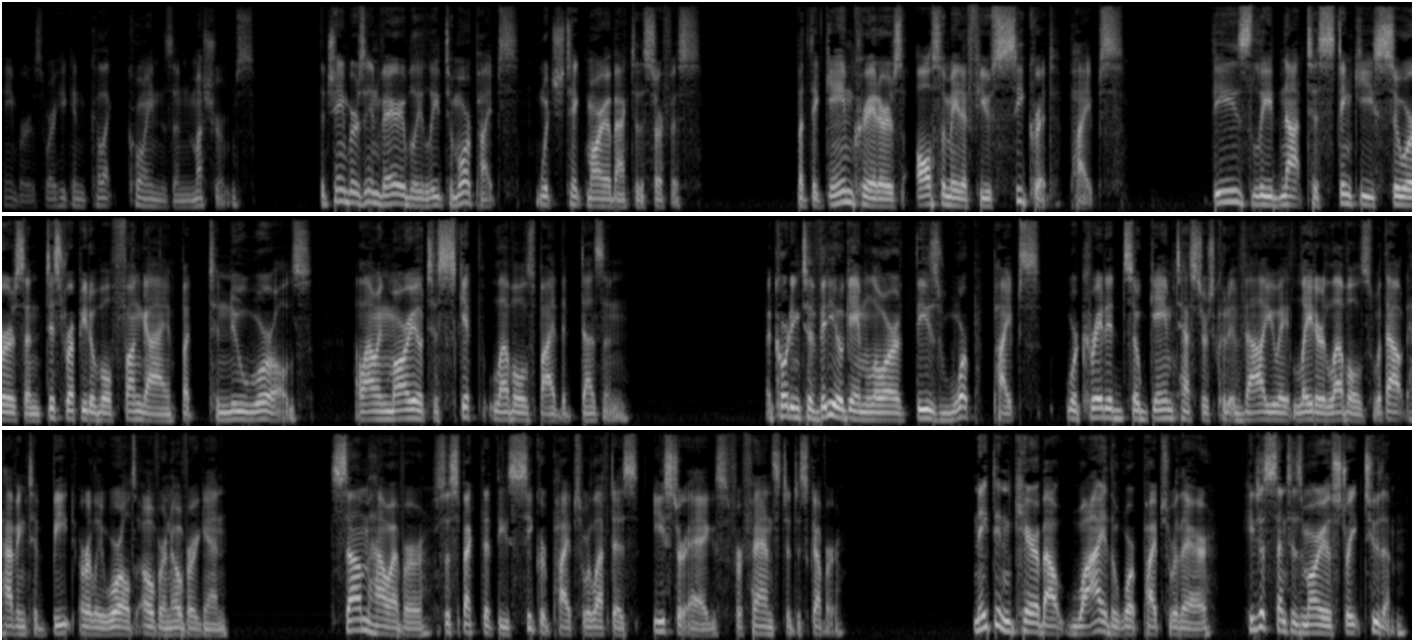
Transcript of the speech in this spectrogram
chambers where he can collect coins and mushrooms. The chambers invariably lead to more pipes, which take Mario back to the surface. But the game creators also made a few secret pipes. These lead not to stinky sewers and disreputable fungi, but to new worlds, allowing Mario to skip levels by the dozen. According to video game lore, these warp pipes were created so game testers could evaluate later levels without having to beat early worlds over and over again. Some, however, suspect that these secret pipes were left as Easter eggs for fans to discover. Nate didn't care about why the warp pipes were there, he just sent his Mario straight to them.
